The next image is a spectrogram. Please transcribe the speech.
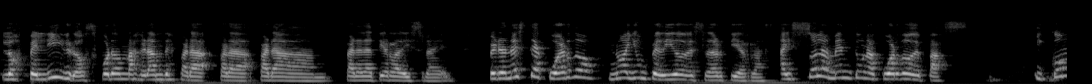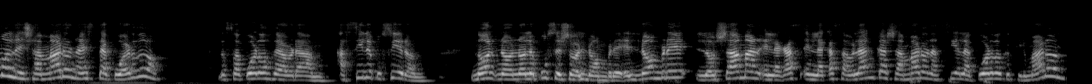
los peligros fueron más grandes para, para, para, la tierra de Israel. Pero en este acuerdo no hay un pedido de ceder tierras, hay solamente un acuerdo de paz. ¿Y cómo le llamaron a este acuerdo? Los acuerdos de Abraham. Así le pusieron. No, no, no le puse yo el nombre. El nombre lo llaman en la, casa, en la Casa Blanca, llamaron así al acuerdo que firmaron,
